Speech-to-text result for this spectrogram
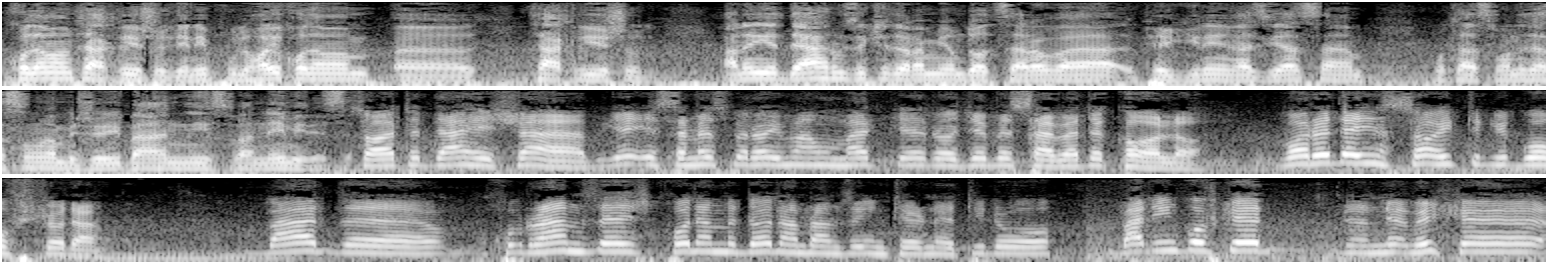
خودم هم تخلیه شد. یعنی پول های خودم هم تخلیه شد. الان یه ده روزه که دارم میام دادسرا و پیگیر این قضیه هستم. متاسفانه دستمون به جایی بند نیست و نمی‌رسه. ساعت ده شب یه اسمس برای من اومد که راجع به سبد کالا. وارد این سایت که گفت شدم. بعد خب رمزش خودم دادم رمز اینترنتی رو. بعد این گفت که نوشت که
